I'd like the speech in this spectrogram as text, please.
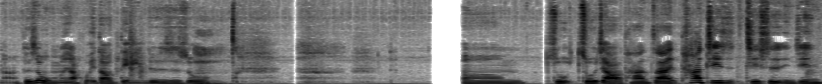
嘛。可是我们要回到电影，就是说，嗯，主主角他在他即使即使已经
